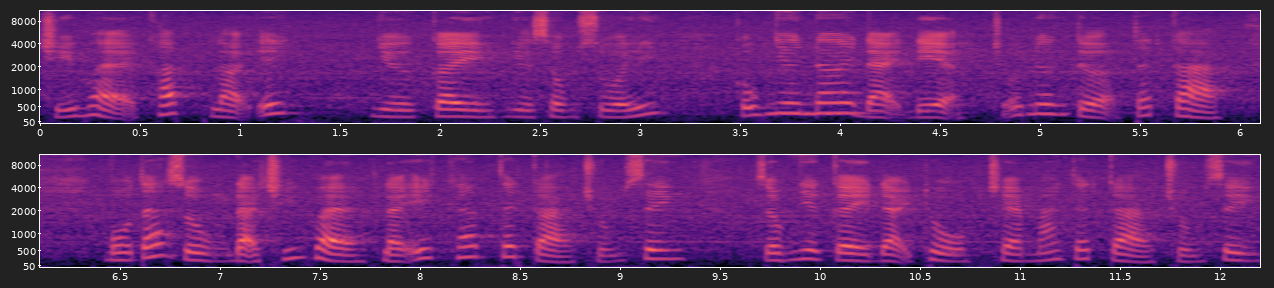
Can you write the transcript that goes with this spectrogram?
Trí huệ khắp lợi ích, như cây, như sông suối, cũng như nơi đại địa, chỗ nương tựa tất cả Bồ Tát dùng đại trí huệ lợi ích khắp tất cả chúng sinh, giống như cây đại thụ che mát tất cả chúng sinh,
